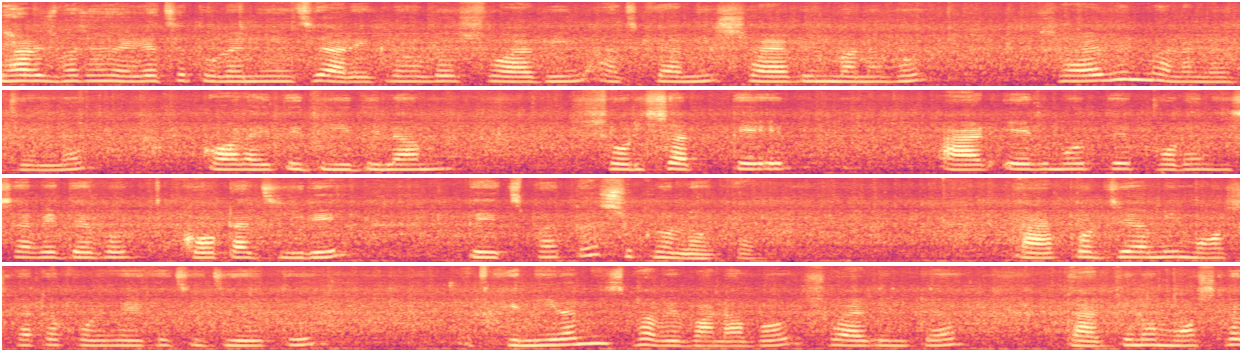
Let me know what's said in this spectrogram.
ঢেঁড়স ভাজা হয়ে গেছে, তুলে নিয়েছি। আর এগুলো হলো সয়াবিন। আজকে আমি সয়াবিন বানাবো। সয়াবিন বানানোর জন্য কড়াইতে দিয়ে দিলাম সরিষার তেল আর এর মধ্যে ফোড়ন হিসাবে দেব গোটা জিরে, তেজপাতা, শুকনো লঙ্কা। তারপর যে আমি মশলাটা করে রেখেছি যেহেতু আজকে নিরামিষভাবে বানাবো সয়াবিনটা, তার জন্য মশলা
